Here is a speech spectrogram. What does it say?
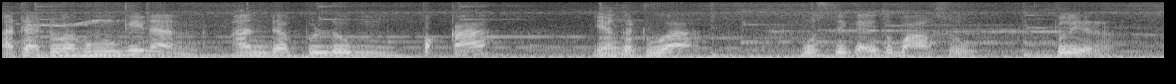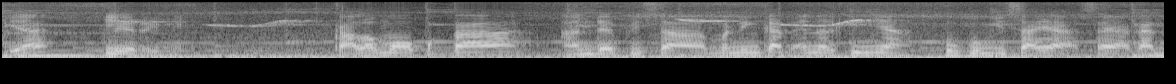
Ada dua kemungkinan, Anda belum peka, yang kedua mustika itu palsu, clear ya, clear ini. Kalau mau peka, Anda bisa meningkat energinya, hubungi saya. Saya akan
